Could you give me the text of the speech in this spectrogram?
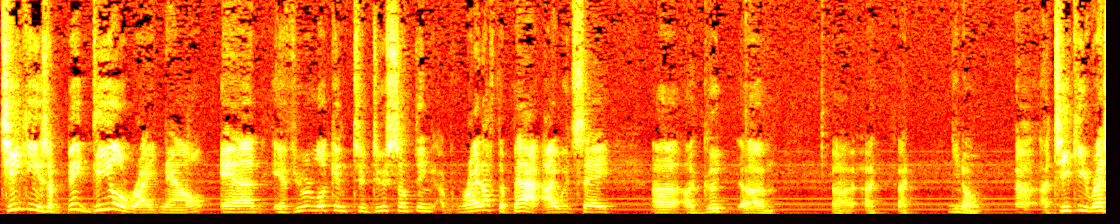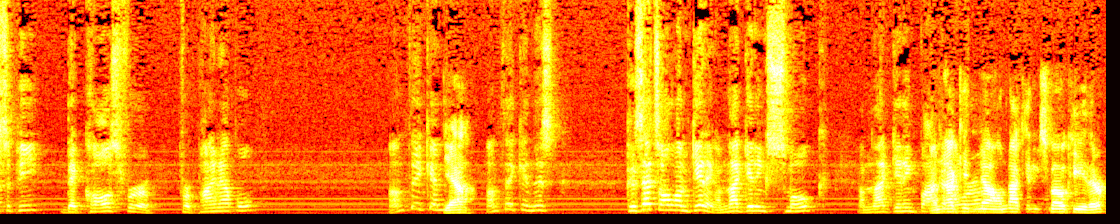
tiki is a big deal right now, and if you're looking to do something right off the bat, I would say uh, a good um, uh, a, a you know a, a tiki recipe that calls for for pineapple. I'm thinking. Yeah. I'm thinking this because that's all I'm getting. I'm not getting smoke. I'm not getting. I'm not getting no, I'm not getting smoke either.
